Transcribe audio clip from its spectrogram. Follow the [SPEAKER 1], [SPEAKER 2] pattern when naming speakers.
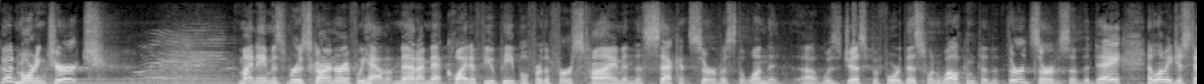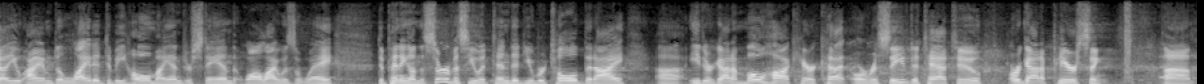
[SPEAKER 1] Good morning, church. My name is Bruce Garner. If we haven't met, I met quite a few people for the first time in the second service, the one that uh, was just before this one. Welcome to the third service of the day. And let me just tell you, I am delighted to be home. I understand that while I was away, depending on the service you attended, you were told that I uh, either got a mohawk haircut or received a tattoo or got a piercing. Uh,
